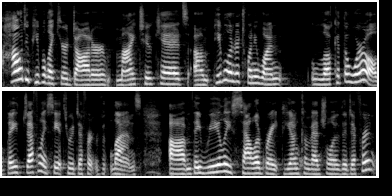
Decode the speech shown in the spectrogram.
how do people like your daughter, my two kids, um, people under 21 look at the world. They definitely see it through a different lens. Um, they really celebrate the unconventional or the different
